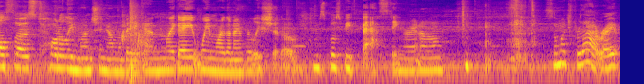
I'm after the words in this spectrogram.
Also, I was totally munching on the bacon. Like, I ate way more than I really should have. I'm supposed to be fasting right now. so much for that, right?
